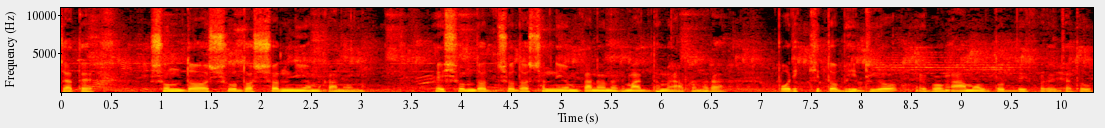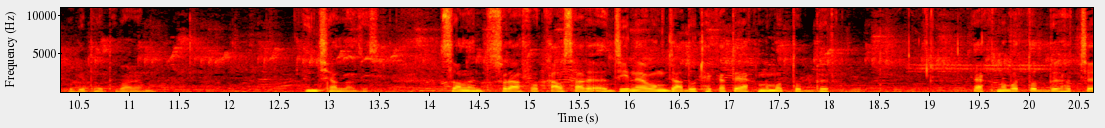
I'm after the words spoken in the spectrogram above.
যাতে সুন্দর সুদর্শন নিয়ম কানুন এই সুন্দর সুদর্শন নিয়ম কানুনের মাধ্যমে আপনারা পরীক্ষিত ভিডিও এবং আমল তদবির করে যাতে উপকৃত হতে পারেন। ইনশাল্লাহ চলেন, সুরা কাউসার জিন এবং জাদু ঠেকাতে এক নম্বর তদ্বির। এক নম্বর তদ্বির হচ্ছে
